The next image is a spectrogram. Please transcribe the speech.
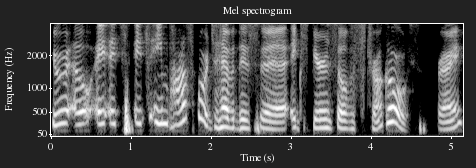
you're, oh, it's it's impossible to have this uh, experience of struggles, right?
